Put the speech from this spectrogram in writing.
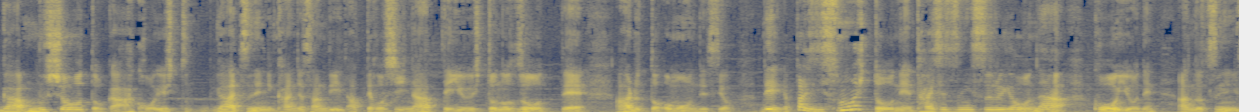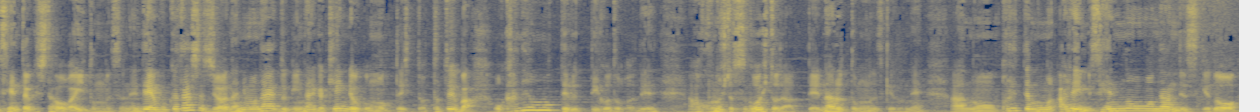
が無償とか、あ、こういう人が常に患者さんであってほしいなっていう人の像ってあると思うんですよ。で、やっぱりその人をね、大切にするような行為をね、あの、常に選択した方がいいと思うんですよね。で、僕私たちは何もない時に何か権力を持った人、例えばお金を持ってるっていうことで、ね、あ、この人すごい人だってなると思うんですけどね、あの、これってもうある意味洗脳なんですけど、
